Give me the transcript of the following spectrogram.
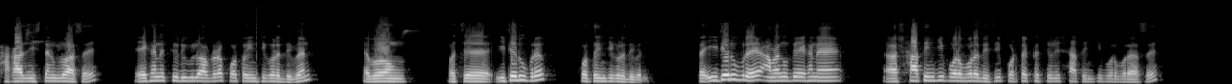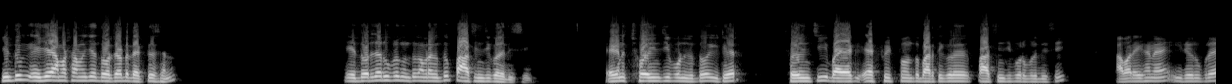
ফাঁকা স্ট্যান্ডগুলো আছে, এখানে চুরিগুলো আপনারা কত ইঞ্চি করে দিবেন এবং হচ্ছে ইটের উপরে কত ইঞ্চি করে দিবেন। তা ইটের উপরে আমরা কিন্তু এখানে সাত ইঞ্চি পরে পরে দিছি, প্রত্যেকটা চুরি সাত ইঞ্চি পরে পরে আছে। কিন্তু এই যে আমার সামনে যে দরজাটা দেখতেছেন, এই দরজার উপরে কিন্তু আমরা কিন্তু পাঁচ ইঞ্চি করে দিছি। এখানে ছয় ইঞ্চি পর্যন্ত ইটের, ছয় ইঞ্চি বা এক এক ফিট পর্যন্ত বাড়তি করে পাঁচ ইঞ্চি পরে পরে দিছি। আবার এখানে ইটের উপরে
